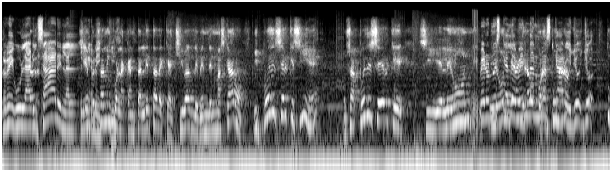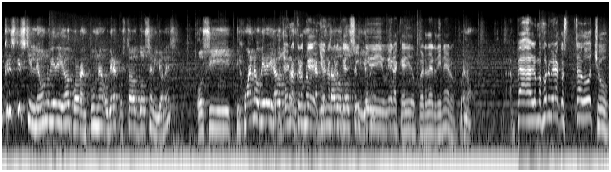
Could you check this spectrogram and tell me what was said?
regularizar en la Liga Siempre salen con la cantaleta de que a Chivas le venden más caro, y puede ser que sí, ¿eh? O sea, puede ser que si el León. Pero no es que le vendan más caro. Yo, yo... ¿Tú crees que si el León hubiera llegado por Antuna hubiera costado 12 millones? O si Tijuana hubiera llegado por no Antuna, creo que, yo no creo que el millones. hubiera querido perder dinero. Bueno, a lo mejor hubiera costado 8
